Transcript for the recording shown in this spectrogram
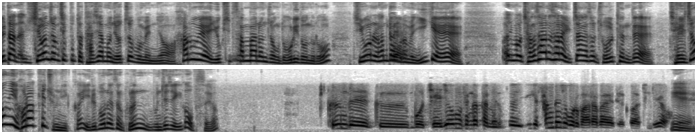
일단 지원 정책부터 다시 한번 여쭤보면요 하루에 63만 원 정도 우리 돈으로 지원을 한다 네. 그러면 이게 아니 뭐 장사하는 사람 입장에서는 좋을 텐데 재정이 허락해 줍니까? 일본에서는 그런 문제 제기가 없어요. 그런데 그 뭐 재정 생각하면 이게 상대적으로 바라봐야 될 것 같은데요. 예.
